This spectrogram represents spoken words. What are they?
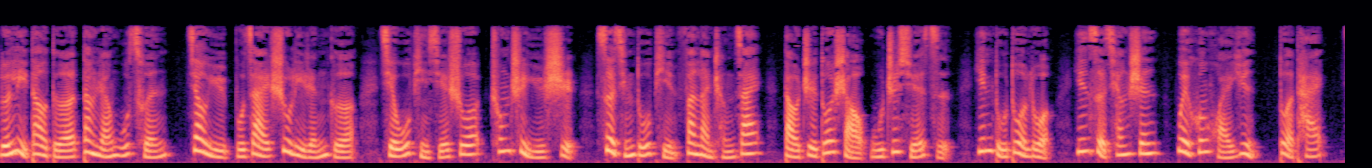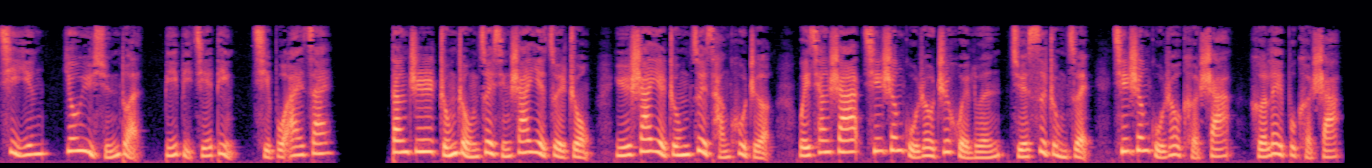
伦理道德荡然无存。教育不再树立人格，且五品邪说充斥于世，色情毒品泛滥成灾，导致多少无知学子因毒堕落，因色枪身，未婚怀孕，堕胎，弃婴，忧郁寻短，比比皆定，岂不哀哉？当知种种罪行，杀业最重，于杀业中最残酷者，为枪杀亲生骨肉之毁伦，绝四重罪。亲生骨肉可杀，何类不可杀？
